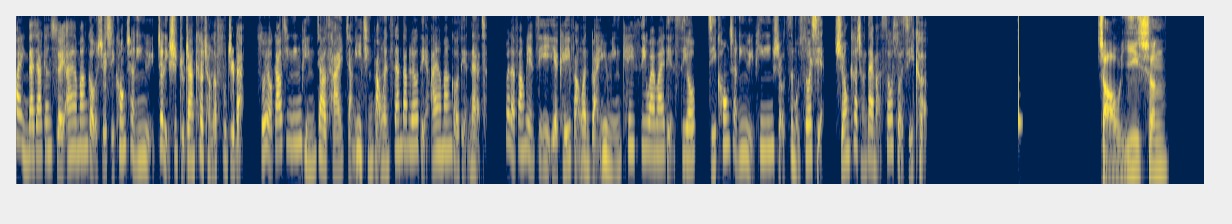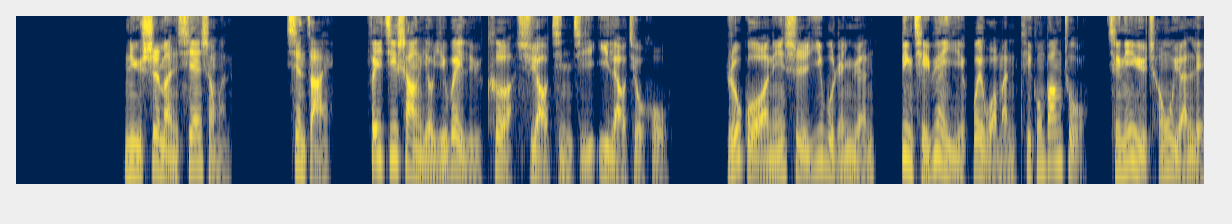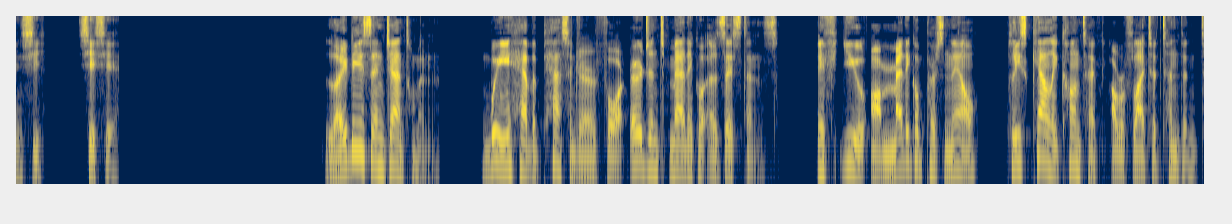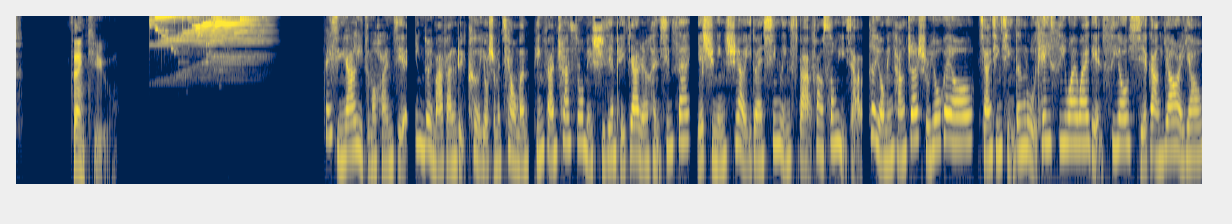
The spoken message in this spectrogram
欢迎大家跟随 i amango 学习空乘英语，这里是主站课程的复制版，所有高清音频教材讲义，请访问三 w 点 i amango 点 net。为了方便记忆，也可以访问短域名 kcyy 点 co 及空乘英语拼音首字母缩写，使用课程代码搜索即可。找医生，女士们、先生们，现在飞机上有一位旅客需要紧急医疗救护。如果您是医务人员，并且愿意为我们提供帮助。请您与乘务员联系，谢谢。Ladies and gentlemen, we have a passenger for urgent medical assistance. If you are medical personnel, please kindly contact our flight attendant. Thank you. 行压力怎么缓解？应对麻烦旅客有什么窍门？频繁穿梭没时间陪家人很心塞，也许您需要一段心灵 SPA 放松一下了。特有民航专属优惠哦，详情请登录 kcyy 点 co 斜杠幺二幺。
